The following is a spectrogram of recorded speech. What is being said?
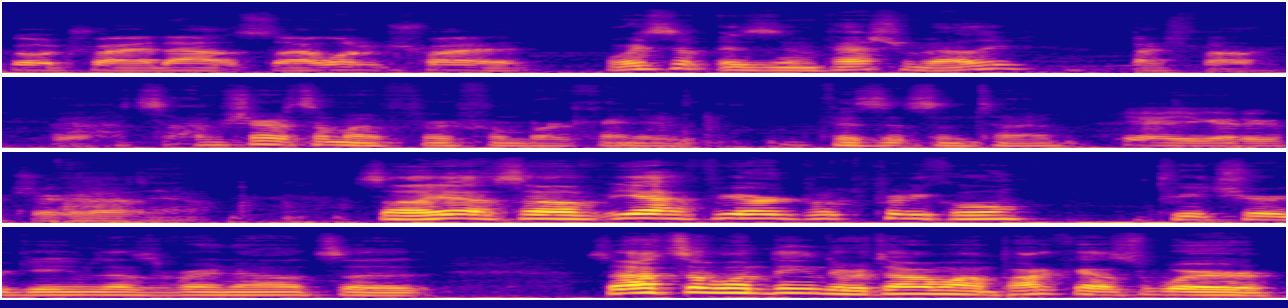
go try it out. So I want to try it. Where's it? Is it in Fashion Valley? Fashion Valley. Yeah. It's, I'm sure it's on my from work. I need to visit sometime. yeah, you gotta go check it out. So yeah, so yeah, VR looks pretty cool. Future games as of right now, it's a so that's the one thing they were talking about on podcasts where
